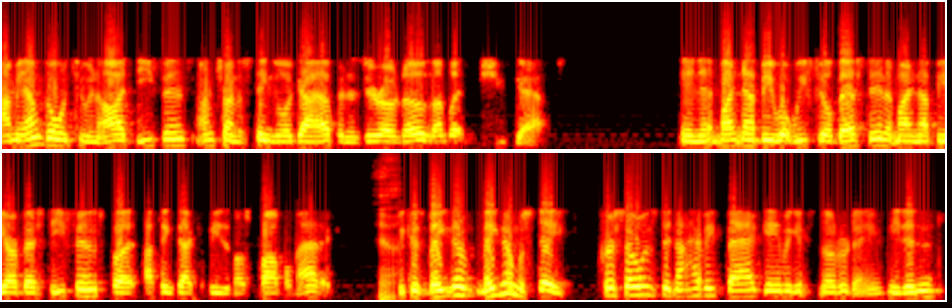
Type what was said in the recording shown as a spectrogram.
I mean, I'm going to an odd defense. I'm trying to single a guy up in a zero nose. I'm letting him shoot gaps, and it might not be what we feel best in. It might not be our best defense, but I think that could be the most problematic. Yeah. Because make no make no mistake, Chris Owens did not have a bad game against Notre Dame. He didn't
